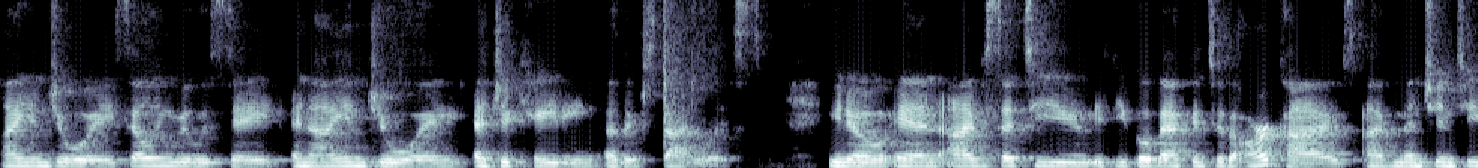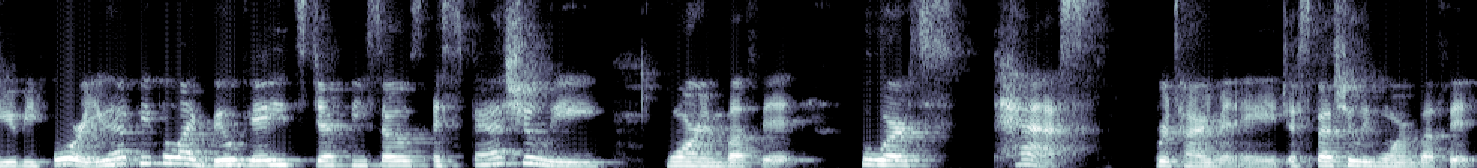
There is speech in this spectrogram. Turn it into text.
I enjoy selling real estate and I enjoy educating other stylists you know and i've said to you if you go back into the archives i've mentioned to you before you have people like bill gates jeff bezos especially warren buffett who are past retirement age especially warren buffett.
